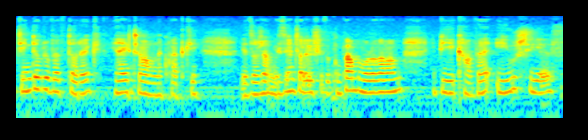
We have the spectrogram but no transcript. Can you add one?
Dzień dobry we wtorek. Ja jeszcze mam nakładki. Nie zdążyłam ich zdjąć, ale już się wykąpałam, pomalowałam i piję kawę i już jest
